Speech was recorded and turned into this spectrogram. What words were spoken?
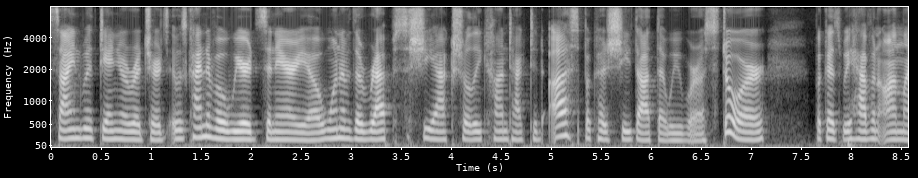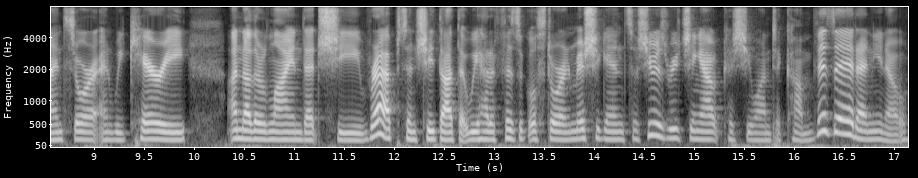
signed with Daniel Richards, it was kind of a weird scenario. One of the reps, she actually contacted us because she thought that we were a store because we have an online store and we carry another line that she reps and she thought that we had a physical store in Michigan. So she was reaching out because she wanted to come visit and, you know,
